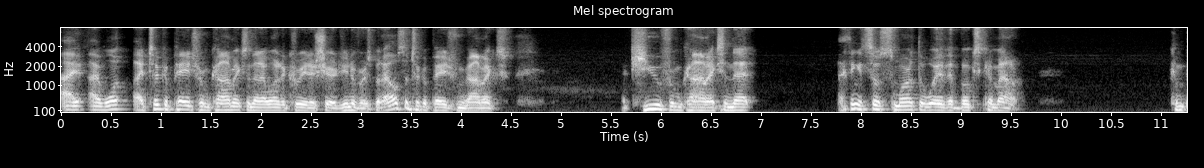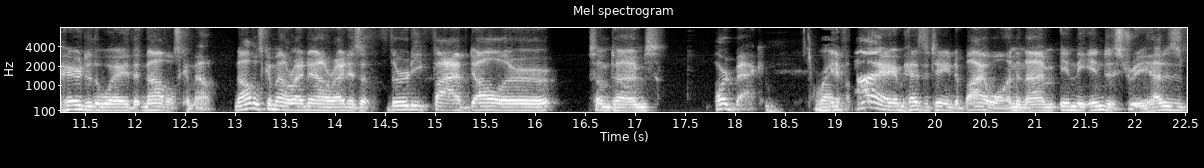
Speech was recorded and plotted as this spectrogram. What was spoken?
I, I want I took a page from comics and then I wanted to create a shared universe, but I also took a page from comics, a cue from comics, and that I think it's so smart the way that books come out compared to the way that novels come out. Novels come out right now, right, as a thirty-five dollar sometimes hardback. Right. And if I am hesitating to buy one and I'm in the industry, how does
